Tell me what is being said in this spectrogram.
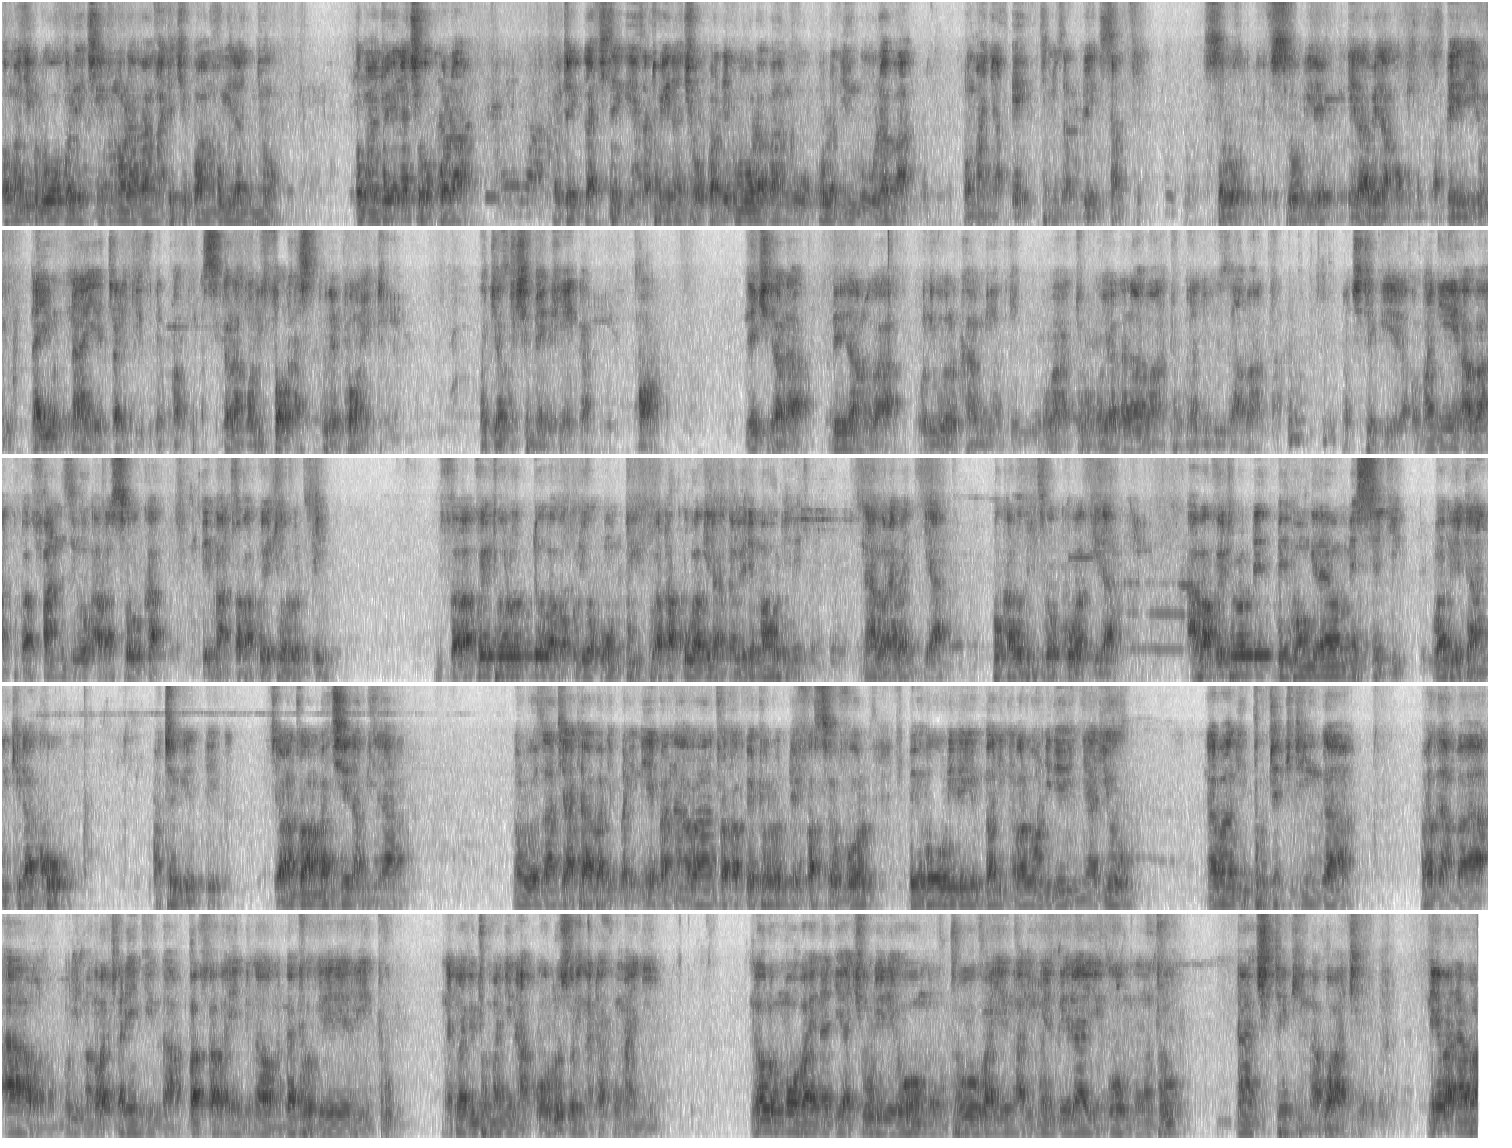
Omanyi buli wokola ekintu nolaba nga tekikwanguyira nnyo. Omanyi tolina kyokola otega kitegeeza tolina kyokola. Naye bwe olaba nga okula naye ngaolaba omanya eh, are doing something so ekisuubire era abeera mu mbeera eyo yonna ye challenges nesigala ngaoli focus to the point ojja kukimakinga more n'ekirala beera nga oli welcoming abantu oyagala abantu oganiriza abantu okitegeera omanyi abantu bafanzibo abasooka be bantu abakwetolodde fe abakwetolodde oba bakuli okumpi batakuwagira gabeere mawulire n'abala bajja okalubirizibwa okukuwagira abakwetolodde bebongerayo messagi oba betandikirako bategedde. Kyabantu abamu bakyerabira nolowooza nti ate abali bali naye bano abantu abakwetolodde first of all beba owulireyo bali nga balwanira erinnya lyo nga bali protectinga bagamba "Ah, wano mulima nga bakyalengi nga baffe abayimbi nga wano batwogerera ebintu nga tebabitumanyi nako oluusi oli nga takumanyi. N'olumu oba alina gyeyakiwulira ew'omuntu oba ye nga alimu embeera ye ng'omuntu n'akitekinga bw'atyo. Naye bano aba-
